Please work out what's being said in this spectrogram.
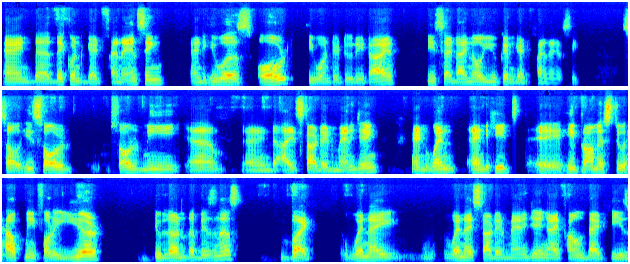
and uh, they couldn't get financing and he was old. He wanted to retire. He said i know you can get financing. So he sold sold me um, and i started managing. And when and he uh, he promised to help me for a year to learn the business. But when i when i started managing i found that he's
